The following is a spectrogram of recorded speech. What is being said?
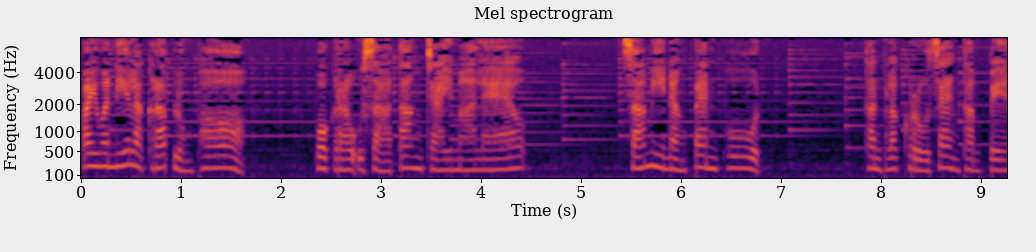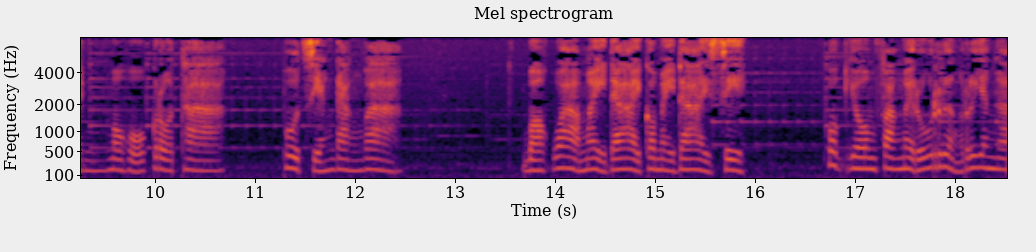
ไปวันนี้ล่ะครับหลวงพ่อ พวกเราอุตส่าห์ตั้งใจมาแล้ว สามีนางแป้นพูด ท่านพระครูแซงทำเป็น โมโหโกรธา พูดเสียงดังว่า บอกว่าไม่ได้ก็ไม่ได้สิ พวกโยมฟังไม่รู้เรื่องหรือยังไง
